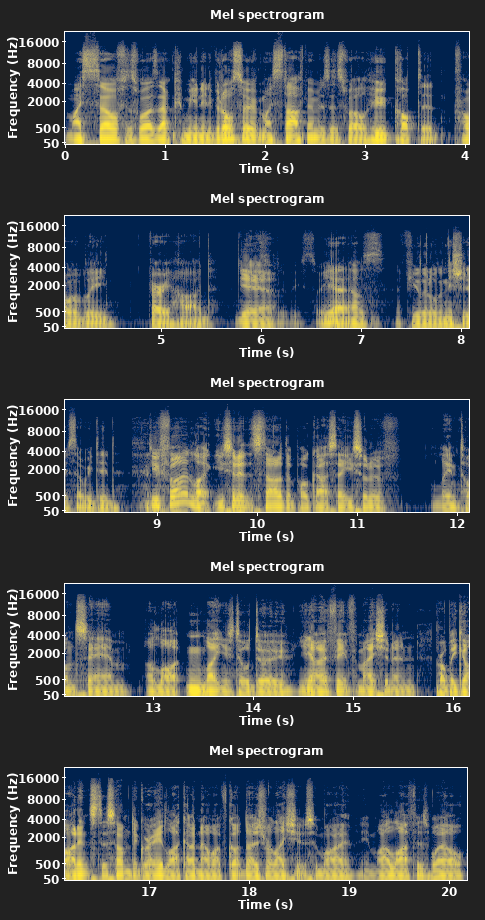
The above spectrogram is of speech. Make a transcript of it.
myself as well as our community, but also my staff members as well, who copped it probably very hard. Yeah. Absolutely. So yeah, that was a few little initiatives that we did. Do you find like you said at the start of the podcast that you sort of lent on Sam a lot, Mm. like you still do, you Yeah. know, for information and probably guidance to some degree. Like I know I've got those relationships in my in my life as well.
